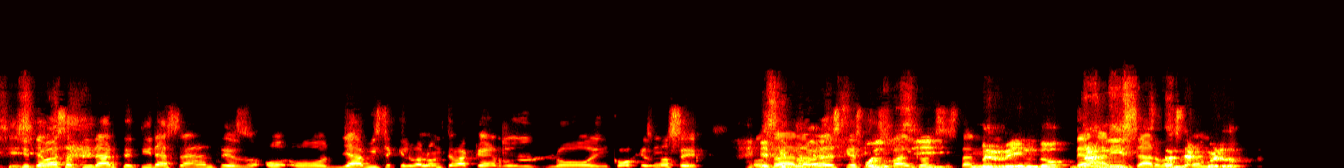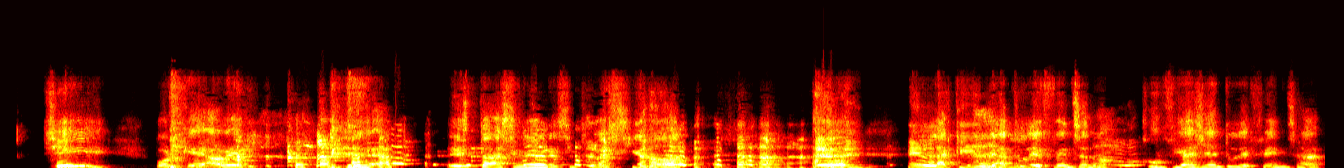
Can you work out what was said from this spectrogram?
sí, si sí. te vas a tirar, te tiras antes, o, o ya viste que el balón te va a caer, lo encoges, no sé. O Es sea, que, la verdad es que estos Falcons sí, están. me rindo. de Dani, ¿están de bastante. acuerdo? Sí, porque, a ver, estás en una situación en la que ya tu defensa, no, no confías ya en tu defensa.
